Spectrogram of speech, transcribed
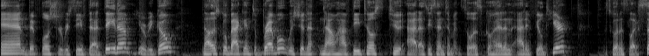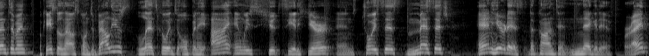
And BitFlow should receive that data. Here we go. Now let's go back into Brevo. We should now have details to add as a sentiment. So let's go ahead and add a field here. Let's go ahead and select sentiment. Okay, so now let's go into values. Let's go into OpenAI and we should see it here in choices, message, and here it is, the content, negative, all right?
